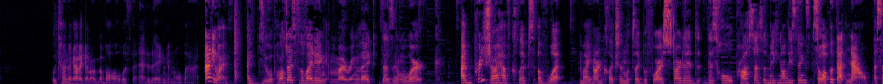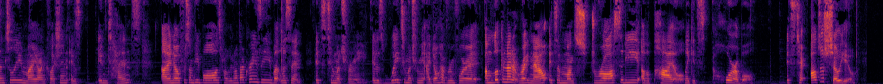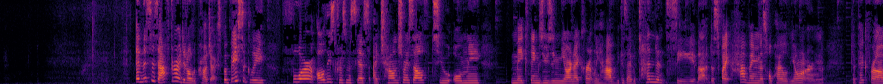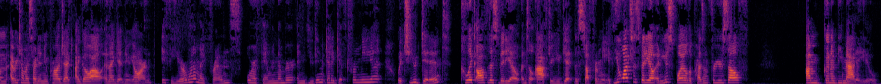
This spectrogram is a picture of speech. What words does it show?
we kind of got to get on the ball with the editing and all that. Anyway, I do apologize for the lighting. My ring light doesn't work. I'm pretty sure I have clips of what my yarn collection looked like before I started this whole process of making all these things. So I'll put that now. Essentially, my yarn collection is intense. I know for some people it's probably not that crazy, but listen, it's too much for me. It is way too much for me. I don't have room for it. I'm looking at it right now. It's a monstrosity of a pile. Like it's horrible. It's I'll just show you. And this is after I did all the projects, but basically for all these Christmas gifts, I challenged myself to only make things using the yarn I currently have because I have a tendency that despite having this whole pile of yarn, to pick from every time I start a new project, I go out and I get new yarn. If you're one of my friends or a family member and you didn't get a gift from me yet, which you didn't, click off this video until after you get this stuff from me. If you watch this video and you spoil the present for yourself, I'm gonna be mad at you.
